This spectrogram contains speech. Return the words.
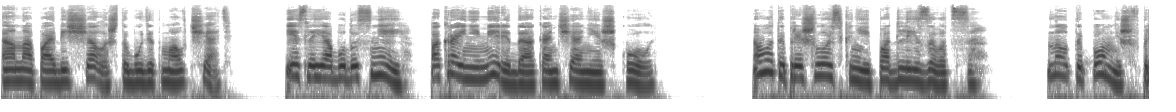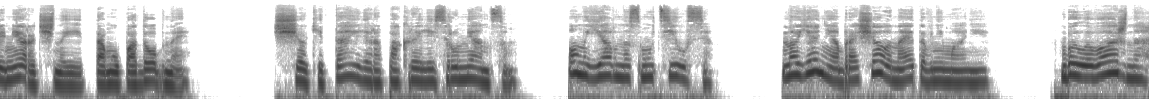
Она пообещала, что будет молчать, если я буду с ней, по крайней мере, до окончания школы. Вот и пришлось к ней подлизываться. Ну, ты помнишь, в примерочной и тому подобное. Щеки Тайлера покрылись румянцем. Он явно смутился. Но я не обращала на это внимания. Было важно,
